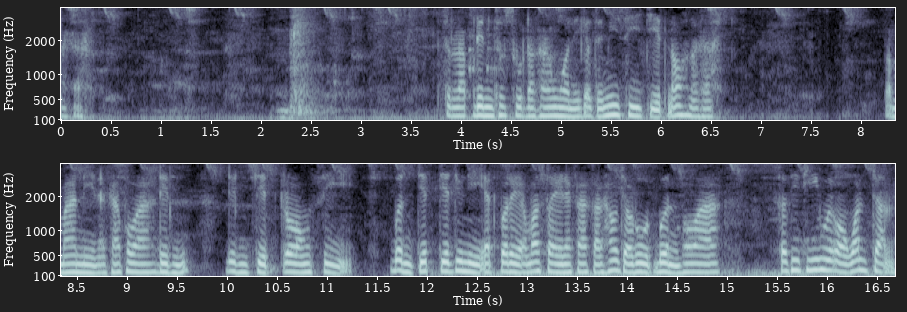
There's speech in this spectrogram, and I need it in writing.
นะคะสำหรับเด่นสุดๆนะคะงวดนี้ก็จะมีสี่เจ็ดเนาะนะคะ ประมาณนี้นะคะ เพราะว่าเด่นเด่นเจ็ดรองสี่เบิ้ลเจ็ดเจ็ดอยู่นี่แอดบริเอามาใส่นะคะการเข้าจะรูดเบิ้ลเพราะว่าสถิติหวยออกวันจันทร์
